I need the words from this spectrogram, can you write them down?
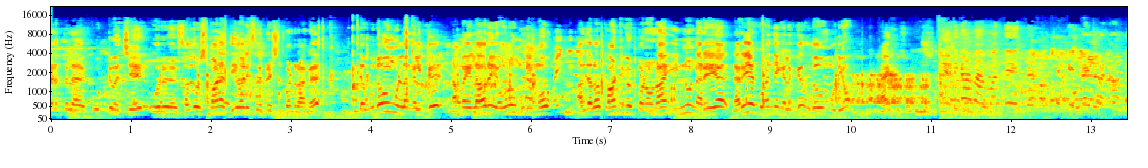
இடத்துல கூப்பிட்டு வச்சு ஒரு சந்தோஷமான தீபாவளி செலிப்ரேஷன் பண்ணுறாங்க இந்த உதவும் உள்ளங்களுக்கு நம்ம எல்லாரும் எவ்வளோ முடியுமோ அந்த அளவு கான்ட்ரிபியூட் பண்ணோம்னா இன்னும் நிறைய நிறைய குழந்தைங்களுக்கு உதவ முடியும். தேங்க்யூ ஸோ மச் மேம் வந்து இந்த ஃபங்க்ஷனுக்கு இன்வைட் பண்ணாங்க.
